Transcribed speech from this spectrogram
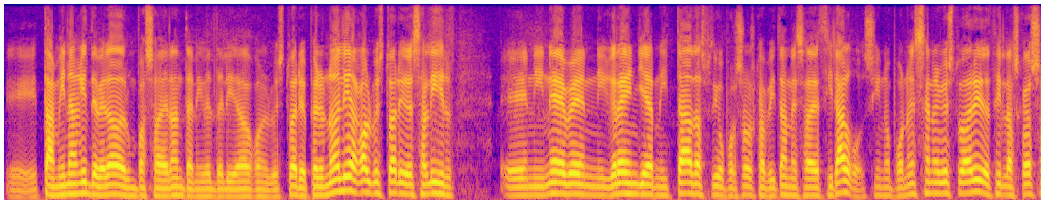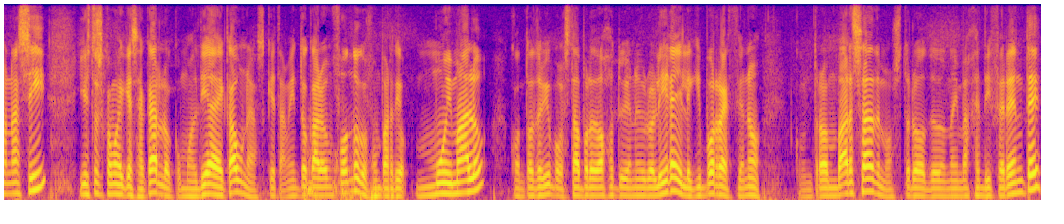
eh, también alguien deberá dar un paso adelante a nivel de liderazgo con el vestuario, pero no he liderado el vestuario de salir eh, ni Neven, ni Granger, ni Tadas, digo por ser los capitanes, a decir algo, sino ponerse en el vestuario y decir las cosas son así y esto es como hay que sacarlo, como el día de Kaunas, que también tocaron fondo, que fue un partido muy malo, con todo el equipo que está por debajo tuyo en Euroliga y el equipo reaccionó contra un Barça, demostró una imagen diferente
